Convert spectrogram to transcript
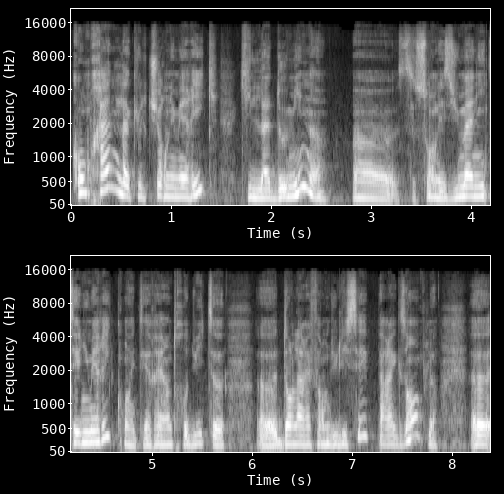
comprennent la culture numérique, qu'ils la dominent, euh, ce sont les humanités numériques qui ont été réintroduites euh, dans la réforme du lycée, par exemple. Euh,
